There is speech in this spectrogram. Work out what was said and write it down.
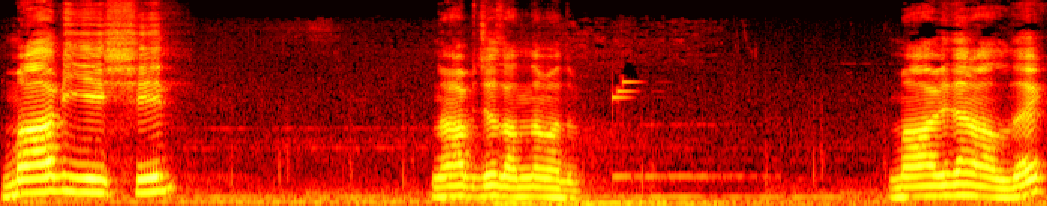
Mavi yeşil Ne yapacağız anlamadım. Maviden aldık.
